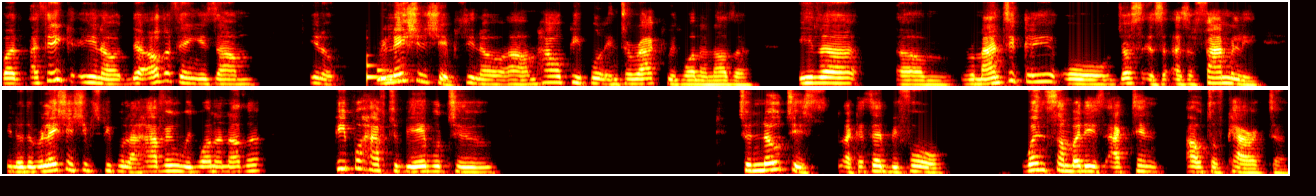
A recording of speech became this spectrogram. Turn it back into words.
But I think, you know, the other thing is, um, you know, relationships, you know, um, how people interact with one another, either um, romantically or just as, as a family. You know, the relationships people are having with one another, people have to be able to to notice, like I said before, when somebody is acting out of character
